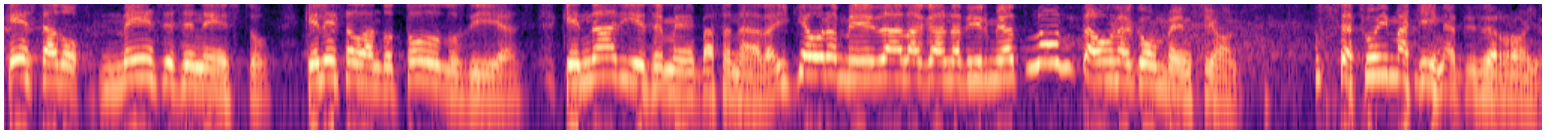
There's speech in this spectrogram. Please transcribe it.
que he estado meses en esto, que le he estado dando todos los días, que nadie se me pasa nada y que ahora me da la gana de irme a Atlanta a una convención. O sea, tú imagínate ese rollo.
